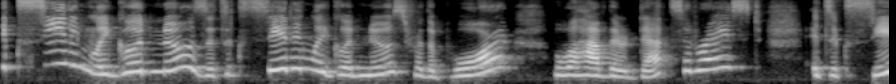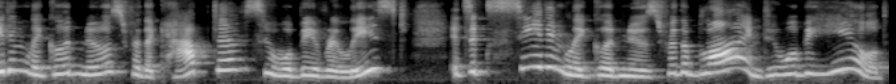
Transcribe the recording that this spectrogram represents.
exceedingly good news. It's exceedingly good news for the poor who will have their debts erased. It's exceedingly good news for the captives who will be released. It's exceedingly good news for the blind who will be healed.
